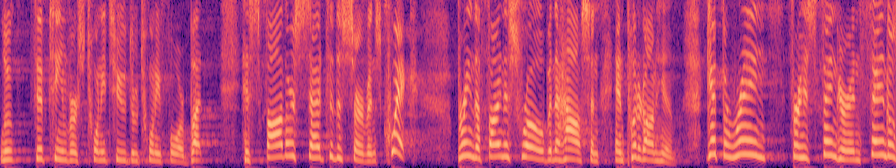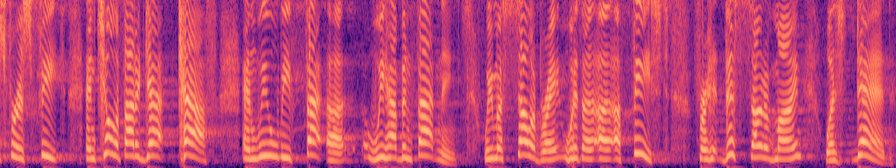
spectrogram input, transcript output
Luke 15, verse 22 through 24. But his father said to the servants, Quick! Bring the finest robe in the house and, and put it on him. Get the ring for his finger and sandals for his feet, and kill the fatted ga- calf, and we will be fat. Uh, we have been fattening. We must celebrate with a, a, a feast, for this son of mine was dead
